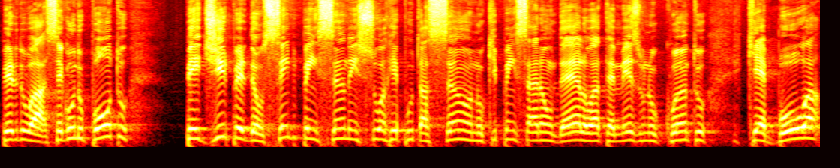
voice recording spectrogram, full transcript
perdoar. Segundo ponto, pedir perdão, sempre pensando em sua reputação, no que pensarão dela, ou até mesmo no quanto que é boa,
